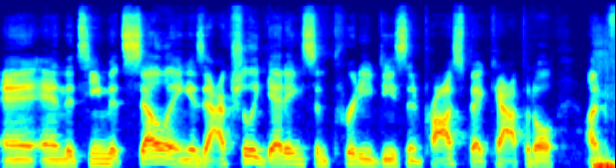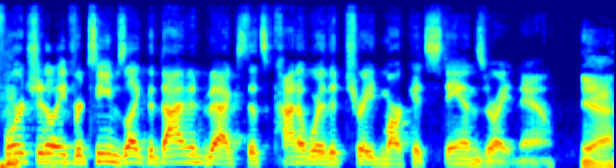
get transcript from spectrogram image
and, and the team that's selling is actually getting some pretty decent prospect capital. Unfortunately, for teams like the Diamondbacks, that's kind of where the trade market stands right now. Yeah.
